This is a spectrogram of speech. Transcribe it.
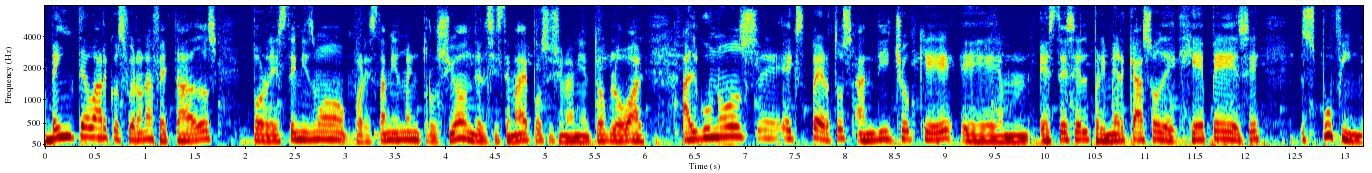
20 barcos fueron afectados por este mismo por esta misma intrusión del sistema de posicionamiento global. Algunos eh, expertos han dicho que eh, este es el primer caso de GPS spoofing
